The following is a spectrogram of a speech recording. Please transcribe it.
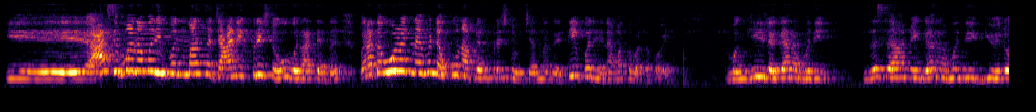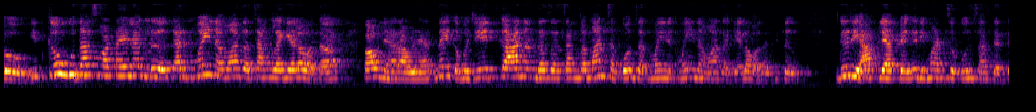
की असे मनामध्ये पण माणसाचे अनेक प्रश्न उभे राहतात. पण आता ओळख नाही म्हणलं कोण आपल्याला प्रश्न विचारणार आहे? ते पण आहे ना महत्त्वाचा पॉईंट मग गेलं घरामध्ये. जसं आम्ही घरामध्ये गेलो इतकं उदास वाटायला लागलं कारण महिना माझा चांगला गेला होता. पाहुण्या रावळ्यात नाही का? म्हणजे इतका आनंदाचा चांगला माणसा कोणचा महिना माझा गेला होता तिथं. घरी आपल्या आपल्या घरी माणसं कोणचं असतात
